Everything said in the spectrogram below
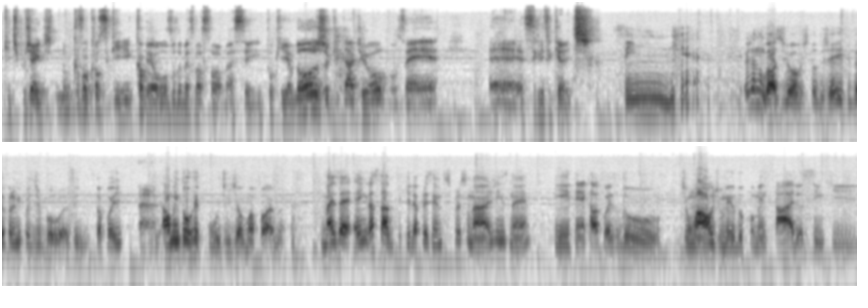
que tipo, gente, nunca vou conseguir comer ovo da mesma forma, assim, porque o nojo que dá de ovos é, é significante. Sim. Eu já não gosto de ovo de todo jeito, então pra mim foi de boa, assim. Só foi. É. Aumentou o repúdio de alguma forma. Mas é, é engraçado, porque ele apresenta os personagens, né? E tem aquela coisa do. de um áudio meio documentário, assim, que.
